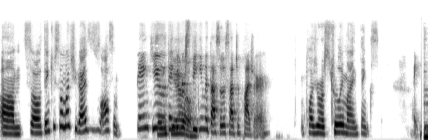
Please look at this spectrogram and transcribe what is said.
Um, so thank you so much you guys. This was awesome. Thank you. Thank, thank you. you. for speaking with us. It was such a pleasure. Pleasure was truly mine. Thanks. Bye.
